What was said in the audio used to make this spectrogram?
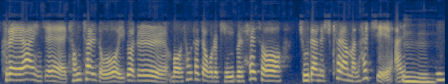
그래야 이제 경찰도 이거를 뭐 형사적으로 개입을 해서 중단을 시켜야만 할지 아니면 음.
